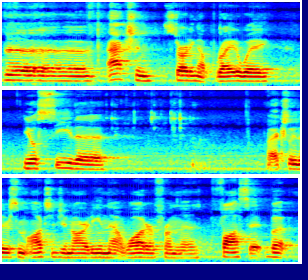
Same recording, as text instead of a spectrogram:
the action starting up right away. You'll see the actually there's some oxygen already in that water from the faucet, but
